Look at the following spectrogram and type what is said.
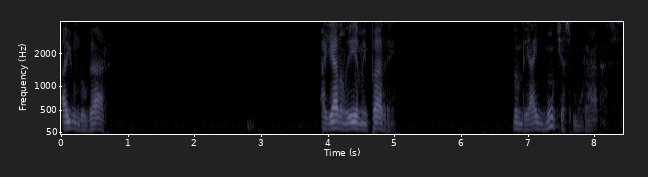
Hay un lugar allá donde vive mi padre, donde hay muchas moradas.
